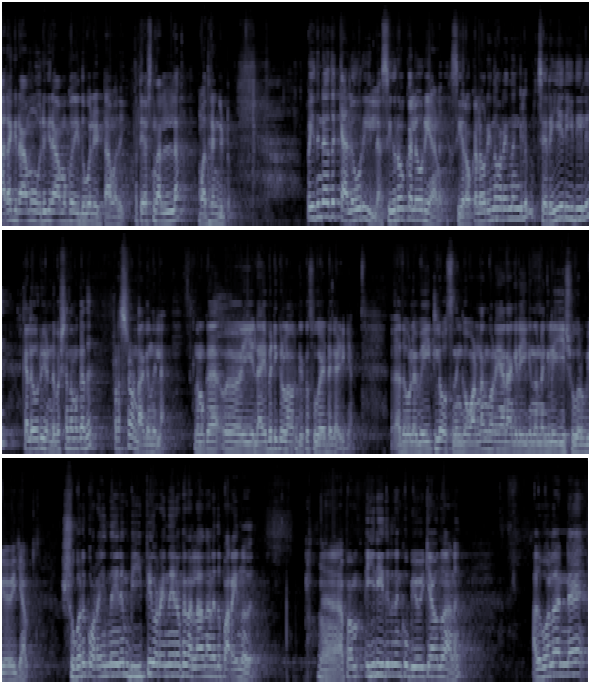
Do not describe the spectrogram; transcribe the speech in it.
അര ഗ്രാമോ ഒരു ഗ്രാമൊക്കെ ഇതുപോലെ ഇട്ടാൽ മതി. അത്യാവശ്യം നല്ല മധുരം കിട്ടും. അപ്പോൾ ഇതിന്റെ അകത്ത് കലോറി ഇല്ല. സീറോ കലോറിയാണ് സീറോ കലോറി എന്ന് പറയുന്നെങ്കിലും ചെറിയ രീതിയിൽ കലോറി ഉണ്ട്. പക്ഷേ നമുക്കത് പ്രശ്നം ഉണ്ടാക്കുന്നില്ല. നമുക്ക് ഈ ഡയബറ്റിക് ഉള്ളവർക്കൊക്കെ സുഖമായിട്ട് കഴിക്കാം. അതുപോലെ വെയിറ്റ് ലോസ് നിങ്ങൾക്ക് വണ്ണം കുറയാൻ ആഗ്രഹിക്കുന്നുണ്ടെങ്കിൽ ഈ ഷുഗർ ഉപയോഗിക്കാം. ഷുഗർ കുറയുന്നതിനും ബി പി കുറയുന്നതിനും ഒക്കെ നല്ലതെന്നാണ് ഇത് പറയുന്നത്. അപ്പം ഈ രീതിയിൽ നിങ്ങൾക്ക് ഉപയോഗിക്കാവുന്നതാണ്. അതുപോലെ തന്നെ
